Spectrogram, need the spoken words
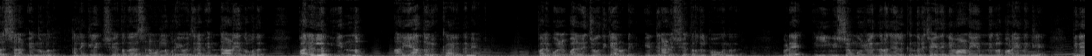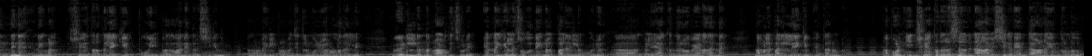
ദർശനം എന്നുള്ളത്? അല്ലെങ്കിൽ ക്ഷേത്ര ദർശനം കൊണ്ടുള്ള പ്രയോജനം എന്താണ് എന്നുള്ളത് പലരിലും ഇന്നും അറിയാത്ത ഒരു കാര്യം തന്നെയാണ്. പലപ്പോഴും പലരും ചോദിക്കാറുണ്ട് എന്തിനാണ് ക്ഷേത്രത്തിൽ പോകുന്നത്? ഇവിടെ ഈ വിശ്വം മുഴുവൻ നിറഞ്ഞു നിൽക്കുന്ന ഒരു ചൈതന്യമാണ് എന്ന് നിങ്ങൾ പറയുന്നെങ്കിൽ പിന്നെ എന്തിന് നിങ്ങൾ ക്ഷേത്രത്തിലേക്ക് പോയി ഭഗവാനെ ദർശിക്കുന്നു? അങ്ങനെയുണ്ടെങ്കിൽ പ്രപഞ്ചത്തിൽ മുഴുവൻ ഉള്ളതല്ലേ? വീട്ടിൽ നിന്ന് പ്രാർത്ഥിച്ചൂടെ? എന്നൊക്കെയുള്ള ചോദ്യങ്ങൾ പലരിലും ഒരു കളിയാക്കുന്ന രൂപേണ തന്നെ നമ്മൾ പലരിലേക്കും എത്താറുണ്ട്. അപ്പോൾ ഈ ക്ഷേത്ര ദർശനത്തിന്റെ ആവശ്യകത എന്താണ് എന്നുള്ളതും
